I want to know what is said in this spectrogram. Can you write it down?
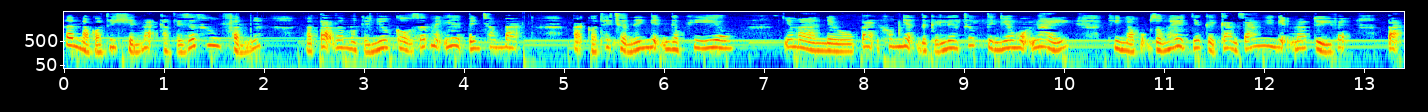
Thật nó có thể khiến bạn cảm thấy rất hưng phấn nhé. Nó tạo ra một cái nhu cầu rất mãnh liệt bên trong bạn. Bạn có thể trở nên nghiện ngập khi yêu nhưng mà nếu bạn không nhận được cái liều thức tình yêu mỗi ngày thì nó cũng giống hệt như cái cảm giác như nghiện ma túy vậy. Bạn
